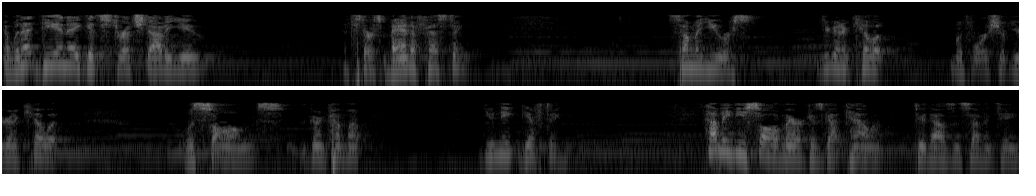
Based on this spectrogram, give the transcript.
And when that DNA gets stretched out of you, it starts manifesting. Some of you are, you're going to kill it with worship. You're going to kill it with songs. You're going to come up. Unique gifting. How many of you saw America's Got Talent 2017?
